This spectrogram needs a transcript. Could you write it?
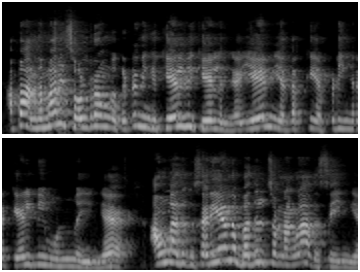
அப்ப அந்த மாதிரி சொல்றவங்க கிட்ட நீங்க கேள்வி கேளுங்க. ஏன் எதற்கு எப்படிங்கிற கேள்வி முன்வைங்க. அவங்க அதுக்கு சரியான பதில் சொன்னாங்களா அதை செய்யுங்க.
